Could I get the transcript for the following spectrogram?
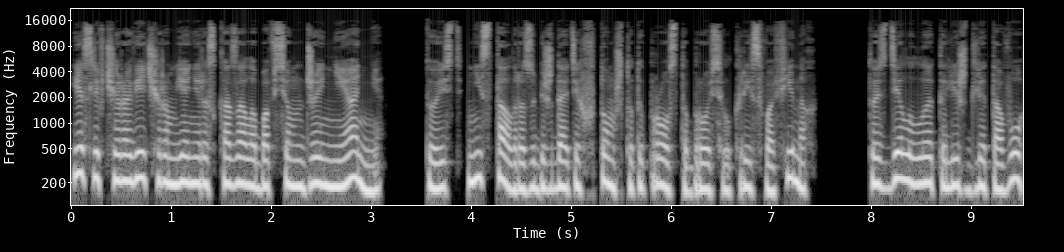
Если вчера вечером я не рассказал обо всем Дженни и Анне, то есть не стал разубеждать их в том, что ты просто бросил Крис в Афинах, то сделал это лишь для того,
